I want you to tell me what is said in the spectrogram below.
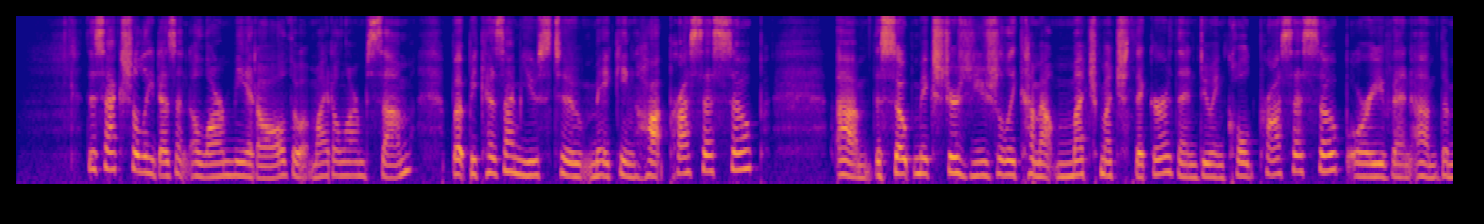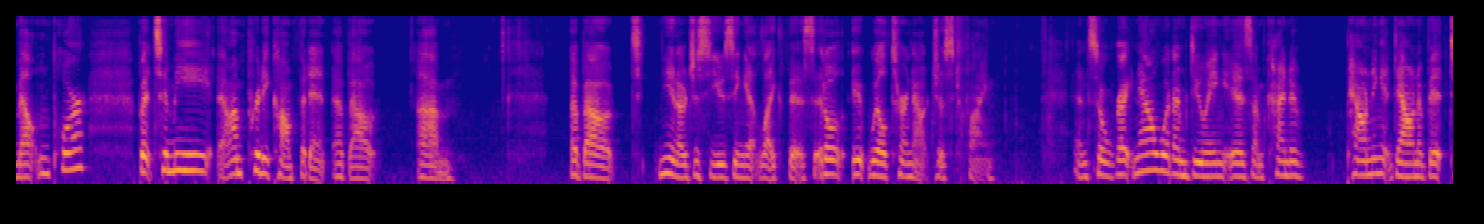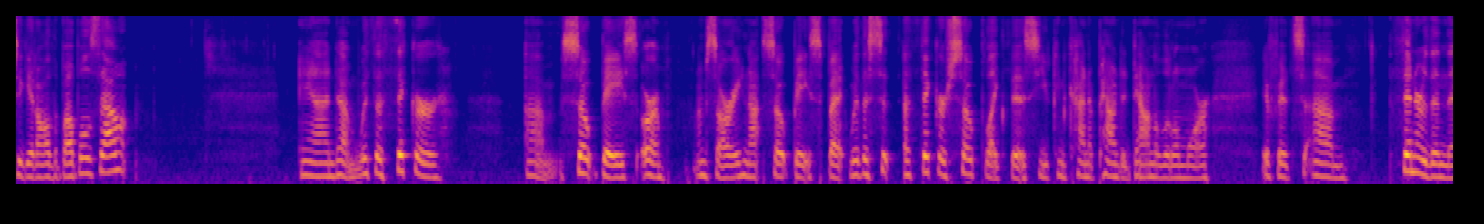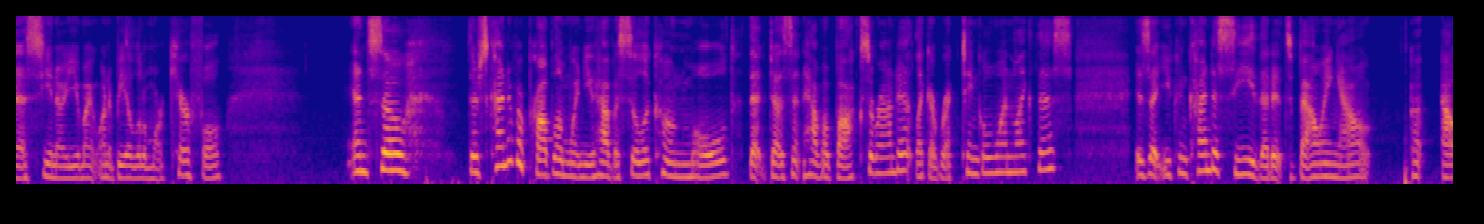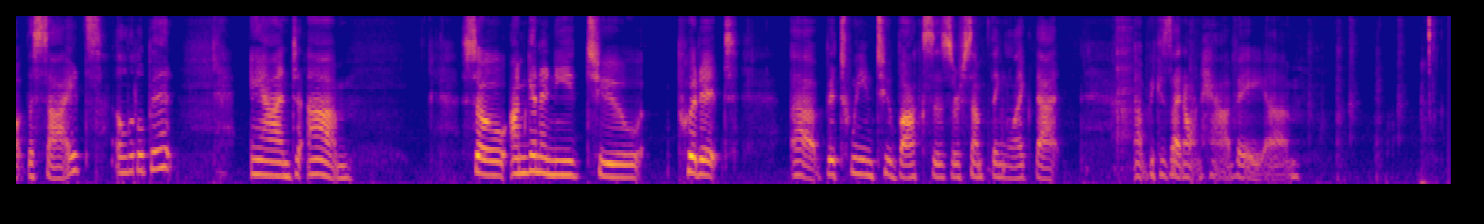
This actually doesn't alarm me at all, though it might alarm some, but because I'm used to making hot process soap, um, the soap mixtures usually come out much, much thicker than doing cold process soap or even um, the melt and pour. But to me, I'm pretty confident about um, about you know just using it like this. It'll it will turn out just fine. And so right now what I'm doing is I'm kind of pounding it down a bit to get all the bubbles out. And um, with a thicker um, soap base, or I'm sorry, not soap base, but with a, a, thicker soap like this, you can kind of pound it down a little more. If it's um, thinner than this, you know, you might want to be a little more careful. And so there's kind of a problem when you have a silicone mold that doesn't have a box around it, like a rectangle one like this, is that you can kind of see that it's bowing out uh, out the sides a little bit. And um, so I'm going to need to put it uh, between two boxes or something like that uh, because I don't have a um,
